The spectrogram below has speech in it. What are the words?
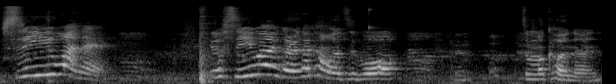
十一万哎、有十一万个人在看我的直播，怎么可能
